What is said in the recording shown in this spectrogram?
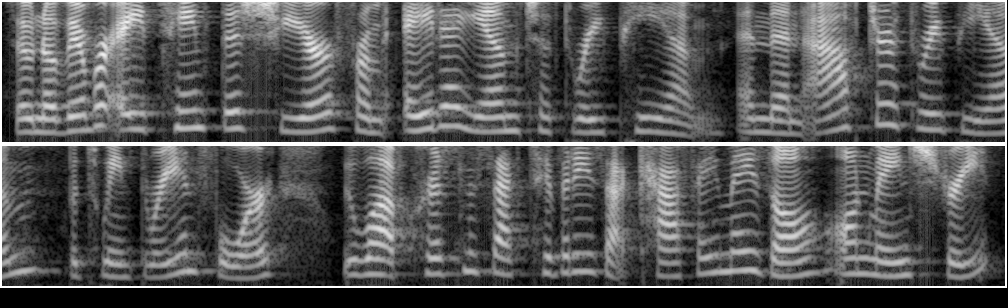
So November 18th this year from 8 a.m. to 3 p.m. And then after 3 p.m., between 3 and 4, we will have Christmas activities at Cafe Maison on Main Street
